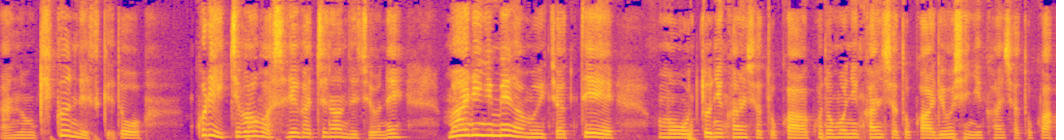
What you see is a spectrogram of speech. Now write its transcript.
あの聞くんですけど、これ一番忘れがちなんですよね。周りに目が向いちゃって、もう夫に感謝とか、子供に感謝とか、両親に感謝とか、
